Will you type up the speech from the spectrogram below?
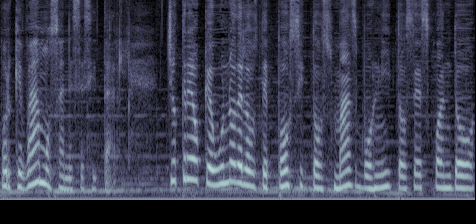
porque vamos a necesitarla. Yo creo que uno de los depósitos más bonitos es cuando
